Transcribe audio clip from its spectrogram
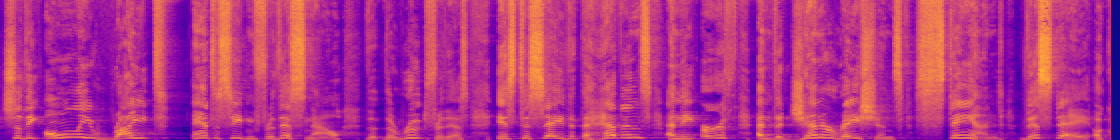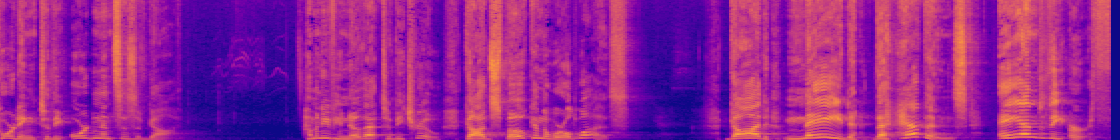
So the only right antecedent for this now, the, the root for this, is to say that the heavens and the earth and the generations stand this day according to the ordinances of God. How many of you know that to be true? God spoke and the world was. God made the heavens and the earth,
